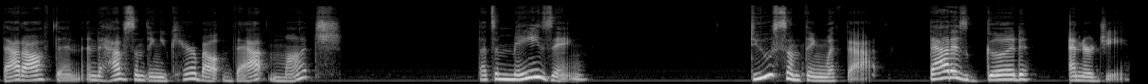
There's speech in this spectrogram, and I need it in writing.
that often and to have something you care about that much, that's amazing. Do something with that. That is good energy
